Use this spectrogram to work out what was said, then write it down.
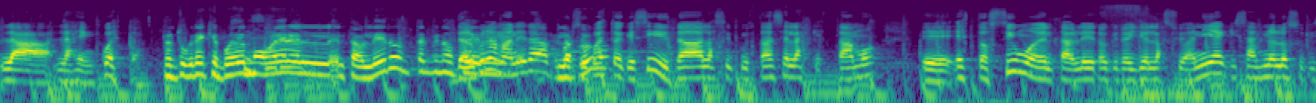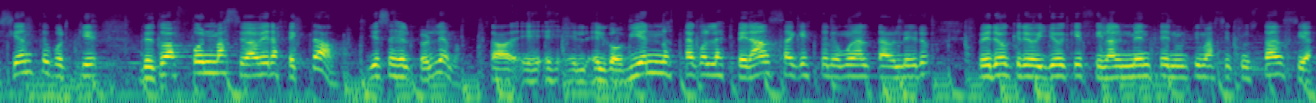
las encuestas. ¿Pero tú crees que puede mover el, tablero en términos de... De alguna manera, por supuesto que sí, dadas las circunstancias en las que estamos, eh, esto sí mueve el tablero, creo yo, en la ciudadanía, quizás no lo suficiente porque de todas formas se va a ver afectado y ese es el problema. Eh, eh, el, gobierno está con la esperanza que esto le mueva el tablero, pero creo yo que finalmente en últimas circunstancias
